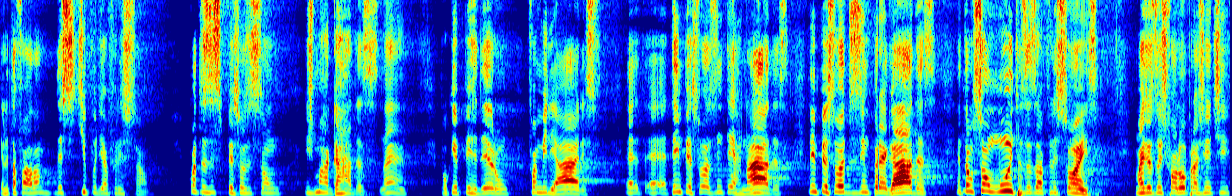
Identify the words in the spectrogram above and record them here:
Ele está falando desse tipo de aflição. Quantas pessoas são esmagadas, né? Porque perderam familiares, é, é, tem pessoas internadas, tem pessoas desempregadas. Então são muitas as aflições. Mas Jesus falou para a gente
